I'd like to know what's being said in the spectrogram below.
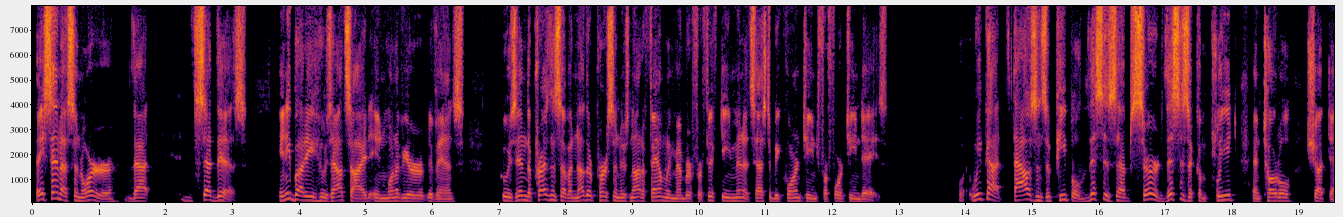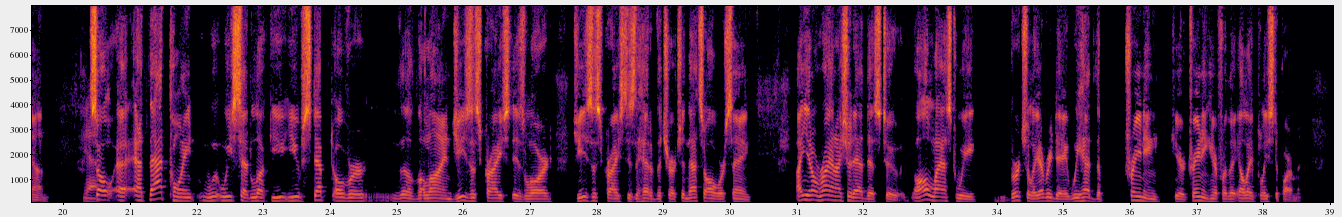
They sent us an order that said this anybody who's outside in one of your events who is in the presence of another person who's not a family member for 15 minutes has to be quarantined for 14 days. We've got thousands of people. This is absurd. This is a complete and total shutdown. So uh, at that point, w- we said, look, you, have stepped over the, the line. Jesus Christ is Lord. Jesus Christ is the head of the church. And that's all we're saying. Uh, you know, Ryan, I should add this too. All last week, virtually every day, we had the training here, training here for the LA Police Department.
